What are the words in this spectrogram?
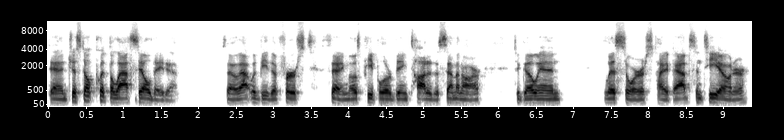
then just don't put the last sale date in. So that would be the first thing. Most people are being taught at a seminar to go in, ListSource, type absentee owner,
